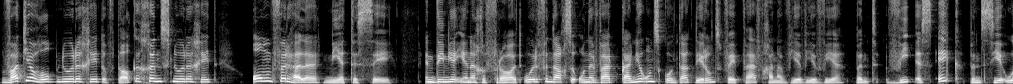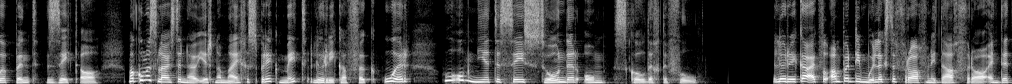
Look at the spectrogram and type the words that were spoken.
wat jou hulp nodig het of dalk 'n guns nodig het om vir hulle nee te sê. Indien jy enige vrae het oor vandag se onderwerp, kan jy ons kontak deur ons webwerf gaan na www.wieisek.co.za. Maar kom ons luister nou eers na my gesprek met Lorika Fik oor hoe om nee te sê sonder om skuldig te voel. Lorika, ek wil amper die moeilikste vraag van die dag vra en dit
